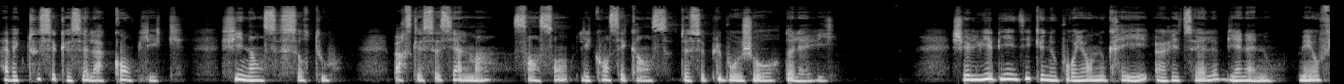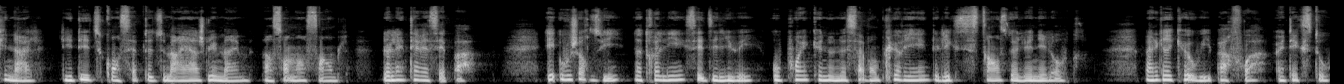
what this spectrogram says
avec tout ce que cela complique, finance surtout, parce que socialement, c'en sont les conséquences de ce plus beau jour de la vie. Je lui ai bien dit que nous pourrions nous créer un rituel bien à nous, mais au final, l'idée du concept du mariage lui-même, dans son ensemble, ne l'intéressait pas. Et aujourd'hui, notre lien s'est dilué au point que nous ne savons plus rien de l'existence de l'une et l'autre, malgré que oui, parfois, un texto,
